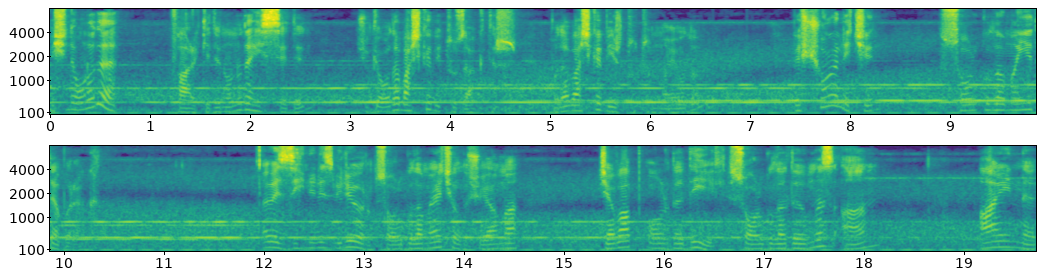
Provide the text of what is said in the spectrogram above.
Ve şimdi onu da fark edin, onu da hissedin. Çünkü o da başka bir tuzaktır. Bu da başka bir tutunma yolu. Ve şu an için sorgulamayı da bırakın. Evet zihniniz biliyorum sorgulamaya çalışıyor ama cevap orada değil. Sorguladığımız an aynı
